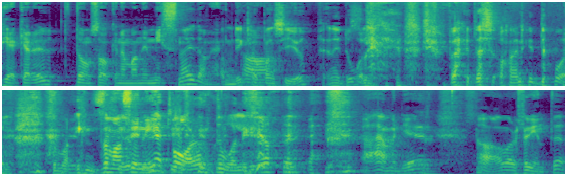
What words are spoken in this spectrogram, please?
pekar ut de sakerna man är missnöjda med. Ja, men det är klart man ser ju upp. En idol. Det är att ha en idol. Som man, inte Som man ser är ner till. Bara dåligheter. Nej, men det är... Ja, varför inte?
